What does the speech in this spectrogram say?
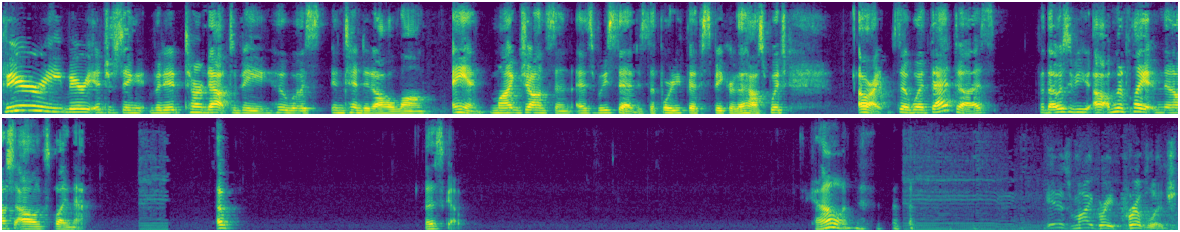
very very interesting but it turned out to be who was intended all along. And Mike Johnson as we said is the 45th speaker of the house which all right so what that does for those of you uh, I'm going to play it and then I'll, I'll explain that. Oh. Let's go. Come on. it is my great privilege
